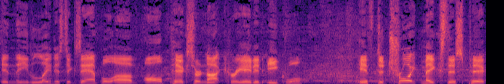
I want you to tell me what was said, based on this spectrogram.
in the latest example of all picks are not created equal, if Detroit makes this pick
